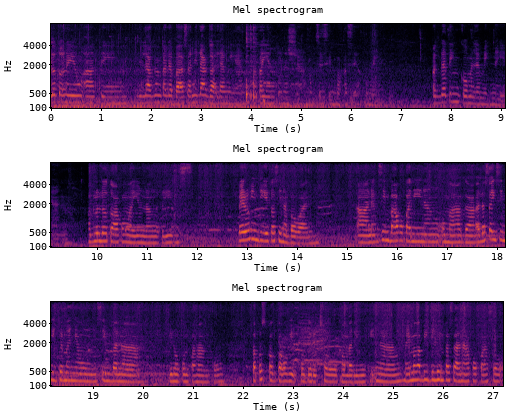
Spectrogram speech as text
Luto na yung ating nilagang kalabasa. Nilaga lang yan. Patayin ko na siya. Magsisimba kasi ako ngayon. Pagdating ko, malamig na yan. Magluluto ako ngayon ng ribs. Pero hindi ito sinabawan. Ah, nagsimba ako kaninang umaga. Alas 6.30 man yung simba na pinupuntahan ko. Tapos pag pauwi ko, diretso pamalingki na. May mga bibilhin pa sana ako kaso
